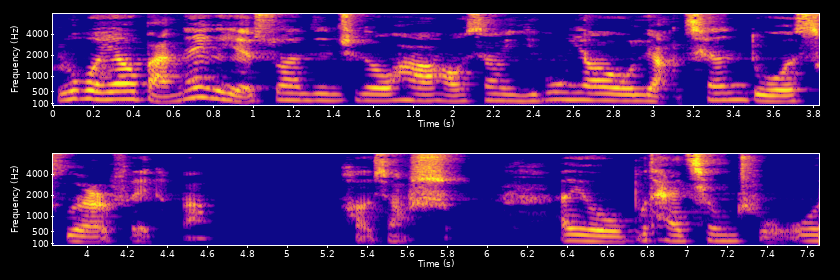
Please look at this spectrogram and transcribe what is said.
如果要把那个也算进去的话，好像一共要两千多 square feet 吧，好像是。哎呦，不太清楚，我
